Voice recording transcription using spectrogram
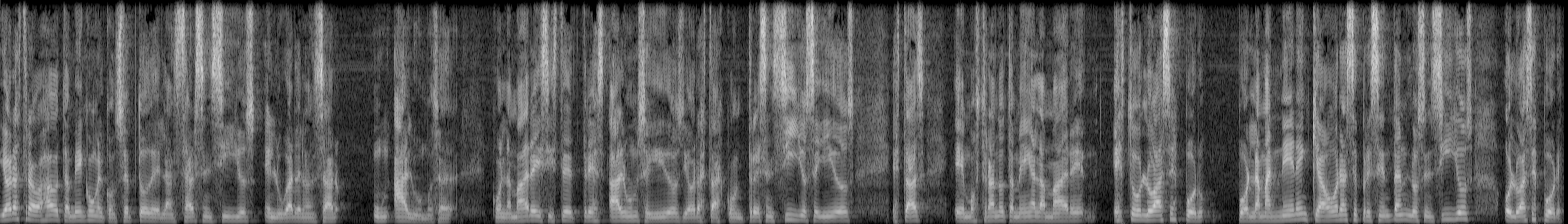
Y ahora has trabajado también con el concepto de lanzar sencillos en lugar de lanzar un álbum. O sea, con La Madre hiciste tres álbumes seguidos y ahora estás con tres sencillos seguidos. Estás eh, mostrando también a La Madre. ¿Esto lo haces por, por la manera en que ahora se presentan los sencillos o lo haces por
